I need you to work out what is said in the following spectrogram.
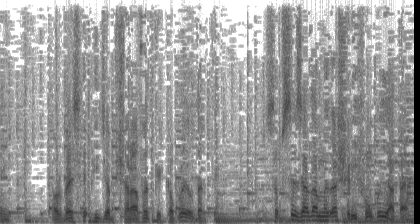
नहीं और वैसे भी जब शराफत के कपड़े उतरते हैं सबसे ज़्यादा मज़ा शरीफों को ही आता है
